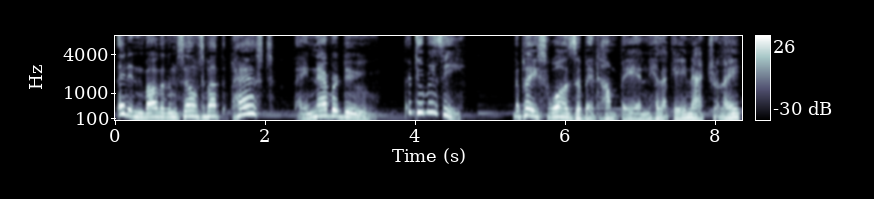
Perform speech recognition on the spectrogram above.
They didn't bother themselves about the past. They never do. They're too busy. The place was a bit humpy and hillocky, naturally,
